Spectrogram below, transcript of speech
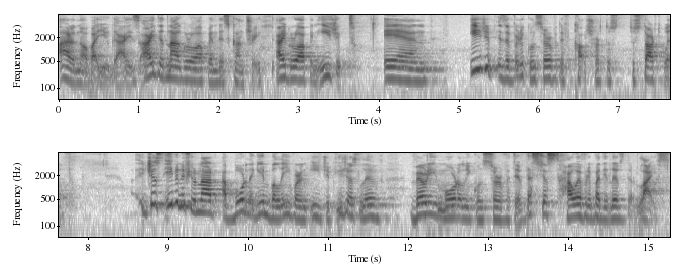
I don't know about you guys. I did not grow up in this country. I grew up in Egypt, and Egypt is a very conservative culture to, to start with. Just even if you're not a born again believer in Egypt, you just live very morally conservative. That's just how everybody lives their lives.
